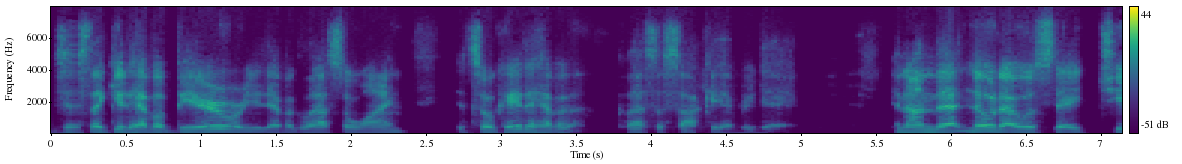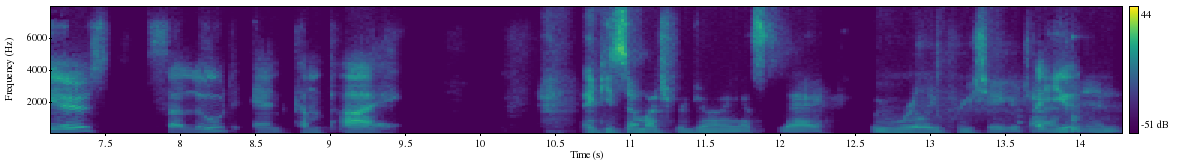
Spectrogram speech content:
just like you'd have a beer or you'd have a glass of wine. It's okay to have a glass of sake every day. And on that note, I will say cheers, salute, and kampai. Thank you so much for joining us today. We really appreciate your time. You. And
